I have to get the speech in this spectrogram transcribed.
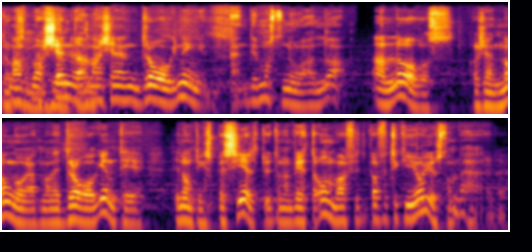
man, man, känner, man känner en dragning. Det måste nog alla. Alla av oss har känt någon gång att man är dragen till, till någonting speciellt utan att veta om varför, varför tycker jag just om det här? Eller?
